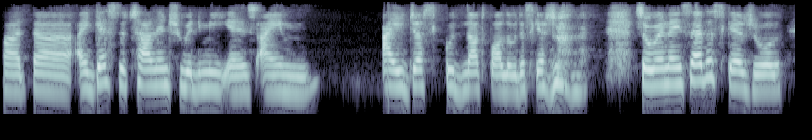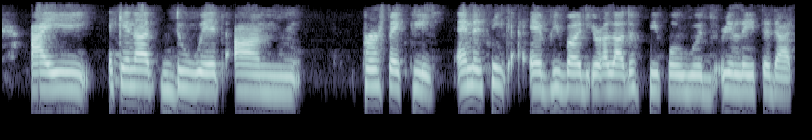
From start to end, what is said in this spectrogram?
but uh, I guess the challenge with me is I'm I just could not follow the schedule. so when I set a schedule, I I cannot do it um perfectly and I think everybody or a lot of people would relate to that.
